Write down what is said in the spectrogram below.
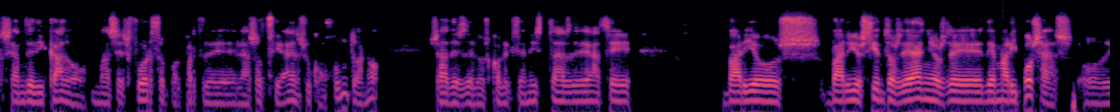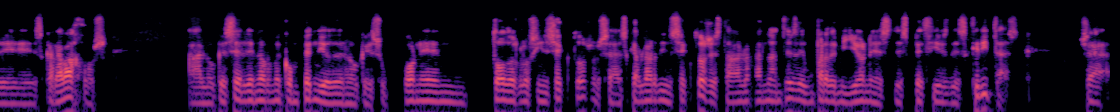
se han dedicado más esfuerzo por parte de la sociedad en su conjunto, ¿no? O sea, desde los coleccionistas de hace varios, varios cientos de años de, de, mariposas o de escarabajos a lo que es el enorme compendio de lo que suponen todos los insectos. O sea, es que hablar de insectos, estaba hablando antes de un par de millones de especies descritas. O sea,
